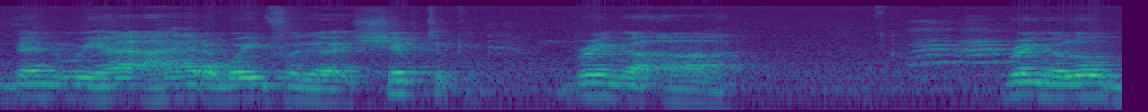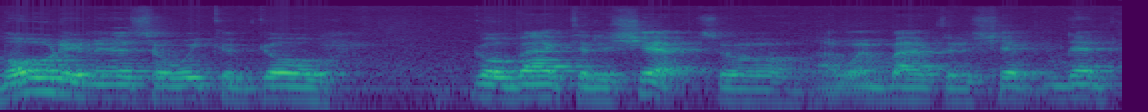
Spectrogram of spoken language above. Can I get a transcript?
then we had, I had to wait for the ship to bring a, uh, bring a little boat in there so we could go, go back to the ship. So I went back to the ship, and then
